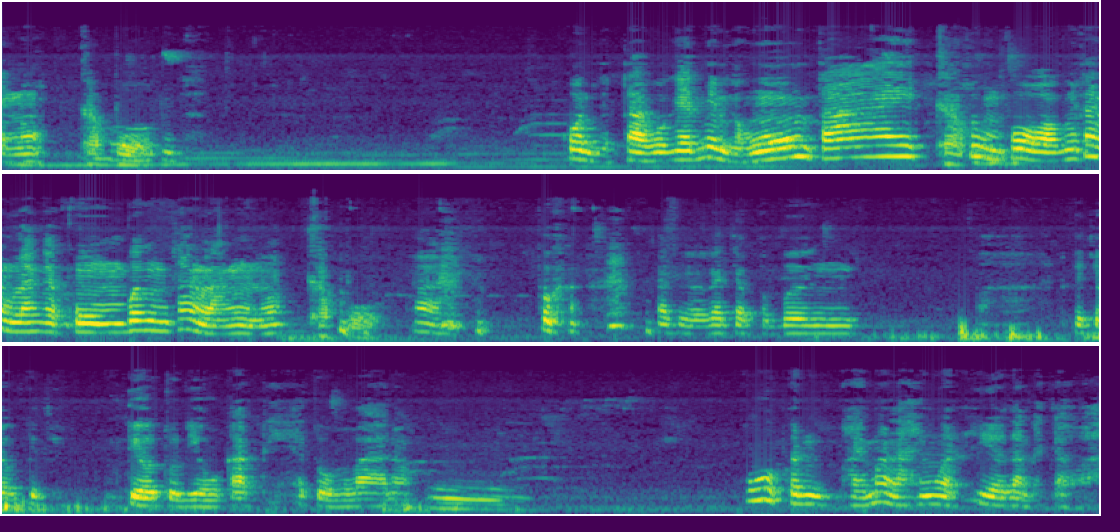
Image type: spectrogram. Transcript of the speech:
งเนาะครับปูคนก็ตาบ่แกนเม่นก็โหมตายครับซุ่มพอออกไปทางหลังก็คุมเบิ่งทางหลังอะเนาะครับปูอ่าพวกก็เสือก็จะก็เบิ่งก็เจะคือเดียวตัวเดียวคักแท้ตัวว่าเนาะอืม โอ้เพิ่นให้มาหลายงวดเดียวตั้งแต่เจ้าว่า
